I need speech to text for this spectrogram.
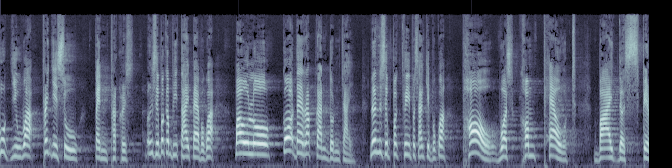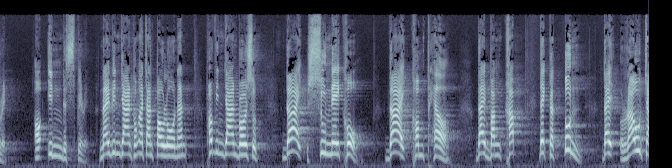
พวกยิวว่าพระเยซูเป็นพระคริสต์หนังสือพระคัมภีร์ตายแปลบอกว่า เปาโล ก็ได้รับการดลใจในหนังสือพระคีภาษาอังกฤษบอกว่า Paul was compelled by the Spirit or in the Spirit ในวิญญาณของอาจารย์เปาโลนั้น พระวิญญาณบริสุทธิ์ได้ซูเนโคได้ compel ได้บังคับ ได้กระตุ้น ได้เร้าใจ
